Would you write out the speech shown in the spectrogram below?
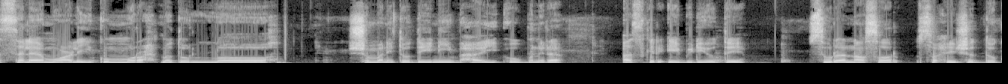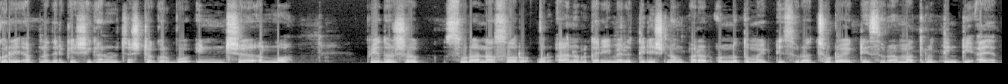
আসসালামু আলাইকুম রহমতুল্লাহ সম্মানিত দিনী ভাই ও বোনেরা, আজকের এই ভিডিওতে সুরা নাসর সহি শুদ্ধ করে আপনাদেরকে শেখানোর চেষ্টা করব ইনশাআল্লাহ। প্রিয় দর্শক, সুরা নাসর আনুল করিমের তিরিশ নং পাড়ার অন্যতম একটি সুরা, ছোট একটি সুরা, মাত্র তিনটি আয়াত।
